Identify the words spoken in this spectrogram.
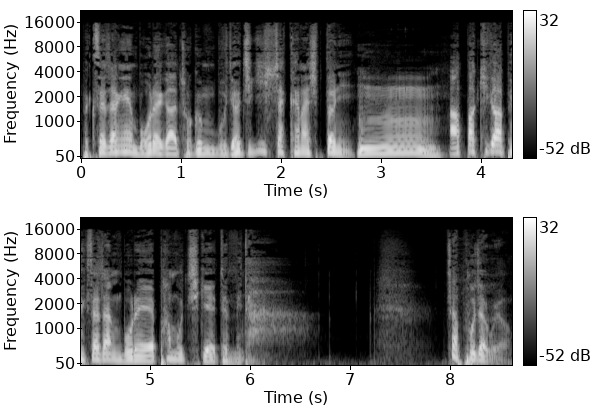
백사장의 모래가 조금 무뎌지기 시작하나 싶더니 음. 앞바퀴가 백사장 모래에 파묻히게 됩니다. 자, 보자고요.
